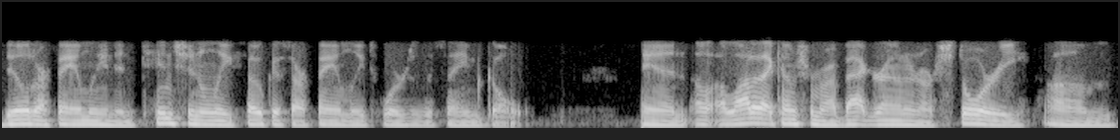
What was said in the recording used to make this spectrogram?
build our family and intentionally focus our family towards the same goal. And a, a lot of that comes from our background and our story. Um,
